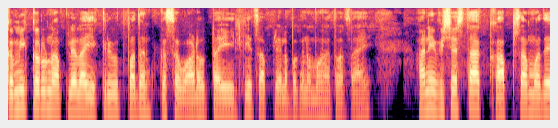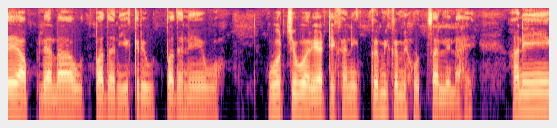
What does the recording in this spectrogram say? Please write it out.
कमी करून आपल्याला एकरी उत्पादन कसं वाढवता येईल हेच आपल्याला बघणं महत्त्वाचं आहे. आणि विशेषतः कापसामध्ये आपल्याला उत्पादन एकरी उत्पादन हे वरचे वर या ठिकाणी कमी कमी होत चाललेलं आहे. आणि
